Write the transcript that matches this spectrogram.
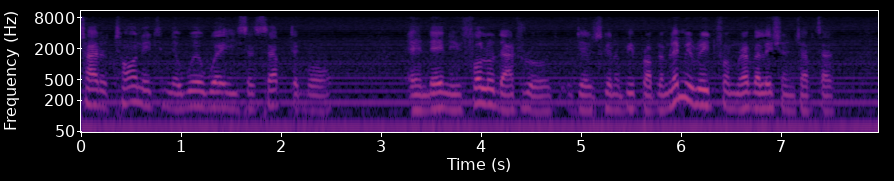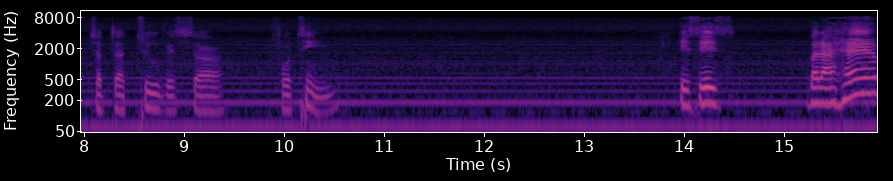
try to turn it in a way where he's acceptable. And then you follow that road, there's going to be problem. Let me read from Revelation chapter chapter 2, verse uh, 14. He says, But I have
